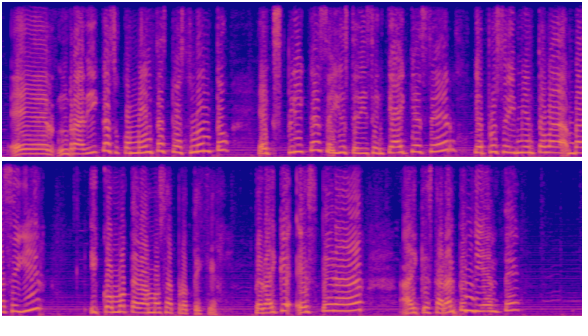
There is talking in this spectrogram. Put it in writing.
eh, radicas o comentas tu asunto, explicas, ellos te dicen qué hay que hacer, qué procedimiento va, va a seguir y cómo te vamos a proteger. Pero hay que esperar, hay que estar al pendiente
